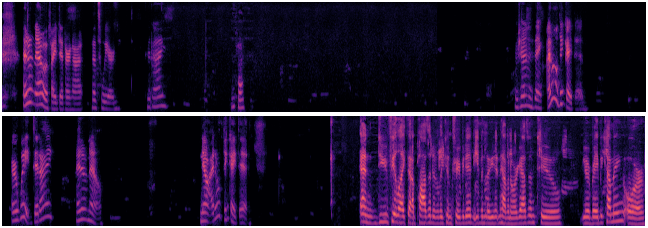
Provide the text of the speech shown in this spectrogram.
I don't know if I did or not. That's weird. Did I? Okay. I'm trying to think. I don't think I did. Or wait, did I? I don't know. No, I don't think I did. And do you feel like that positively contributed, even though you didn't have an orgasm, to your baby coming, or?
